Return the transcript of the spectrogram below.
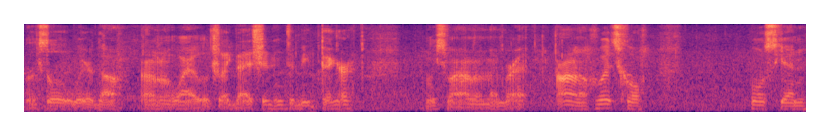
Looks a little weird though. I don't know why it looks like that. It shouldn't to be bigger. At least when I remember it. I don't know, but it's cool. Cool skin.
